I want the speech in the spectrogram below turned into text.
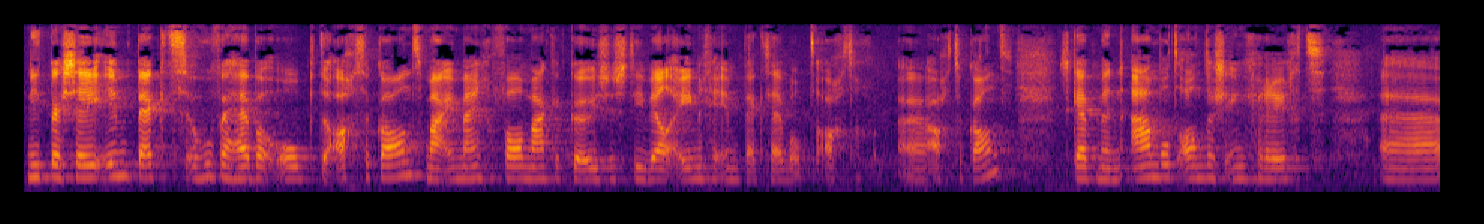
niet per se impact hoeven hebben op de achterkant. Maar in mijn geval maak ik keuzes die wel enige impact hebben op de achter, uh, achterkant. Dus ik heb mijn aanbod anders ingericht. Uh,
